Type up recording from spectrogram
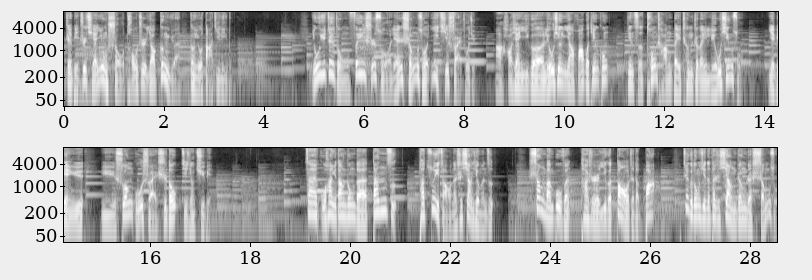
这比之前用手投掷要更远，更有打击力度。由于这种飞石索连绳索一起甩出去，啊，好像一个流星一样划过天空，因此通常被称之为流星锁，也便于与双股甩石兜进行区别。在古汉语当中的“单”字，它最早呢是象形文字。上半部分它是一个倒着的八，这个东西呢，它是象征着绳索。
